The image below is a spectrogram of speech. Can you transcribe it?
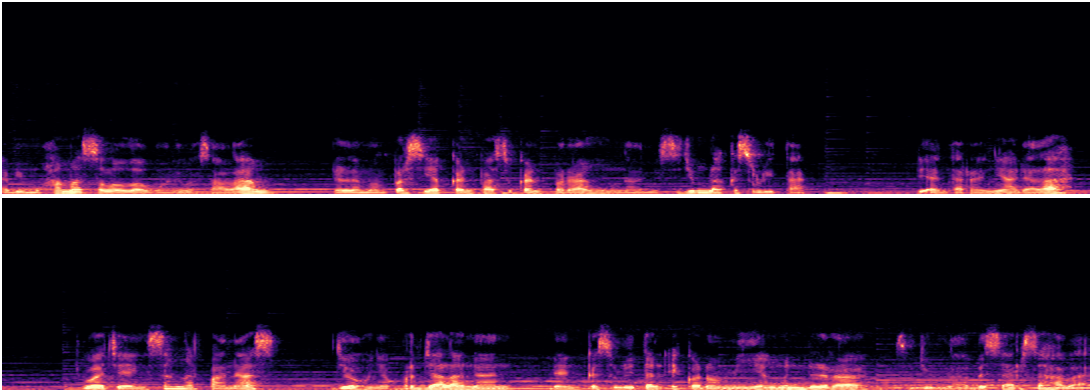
Nabi Muhammad SAW dalam mempersiapkan pasukan perang mengalami sejumlah kesulitan, di antaranya adalah cuaca yang sangat panas, jauhnya perjalanan, dan kesulitan ekonomi yang mendera sejumlah besar sahabat.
